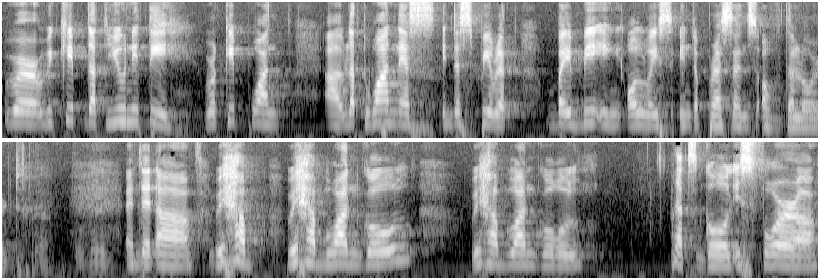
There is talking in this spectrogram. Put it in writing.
where we keep that unity, we keep one uh, that oneness in the spirit by being always in the presence of the Lord. Yeah. And then uh, we have we have one goal. We have one goal. That goal is for uh,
